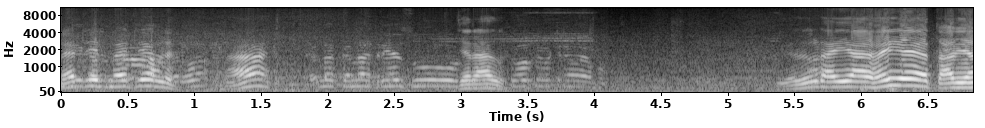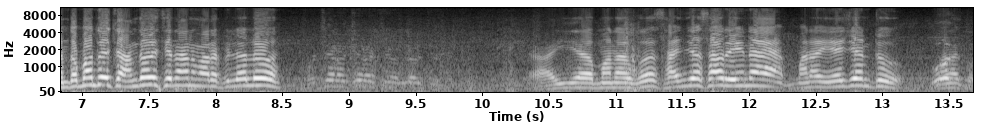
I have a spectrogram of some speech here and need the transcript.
మెటీరియల్ మెటీరియల్ ఆ? ఎదుగుడు అయ్యా ఎంతమంది వచ్చి అందరూ వచ్చినాను మన పిల్లలు. అయ్యా మన సంజయ్ సార్ ఈయన మన ఏజెంటు. మనకు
